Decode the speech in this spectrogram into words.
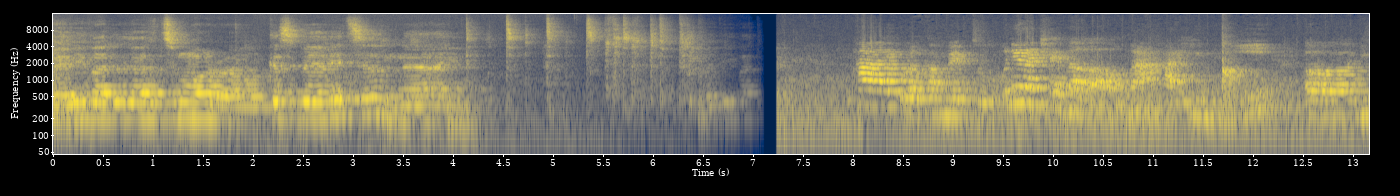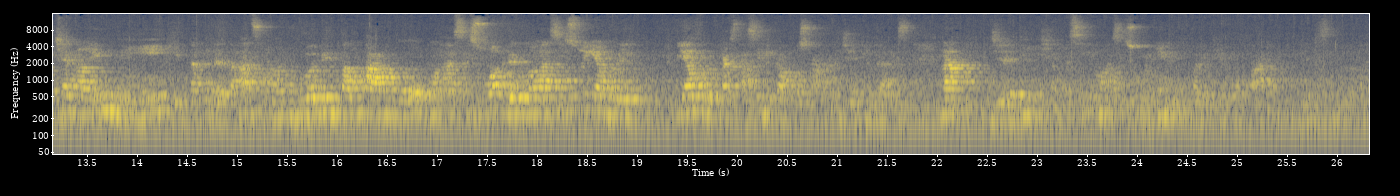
Baby, but a lot tomorrow, cause baby tonight. Hai, welcome back to Uniran Channel. Nah, hari ini eh, di channel ini kita kedatangan sama dua bintang tamu mahasiswa dan mahasiswi yang ber, yang berprestasi di kampus Karaja nih guys. Nah, jadi siapa sih mahasiswanya yang pada kepo kan dari sebelah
